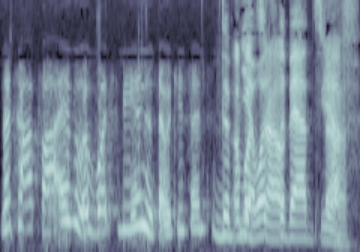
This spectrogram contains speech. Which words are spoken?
The top five of what to be in? Is that what you said? The, yeah, what's out? the bad stuff?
